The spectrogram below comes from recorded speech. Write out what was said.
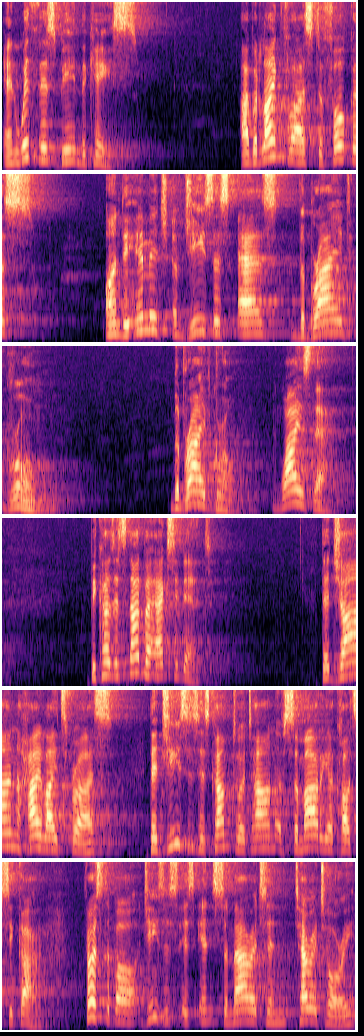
And with this being the case, I would like for us to focus on the image of Jesus as the bridegroom. The bridegroom. Why is that? Because it's not by accident that John highlights for us that Jesus has come to a town of Samaria called Sychar. First of all, Jesus is in Samaritan territory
